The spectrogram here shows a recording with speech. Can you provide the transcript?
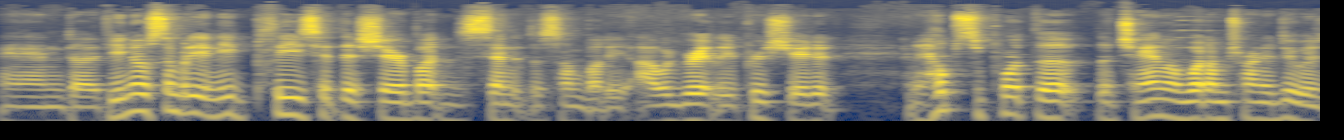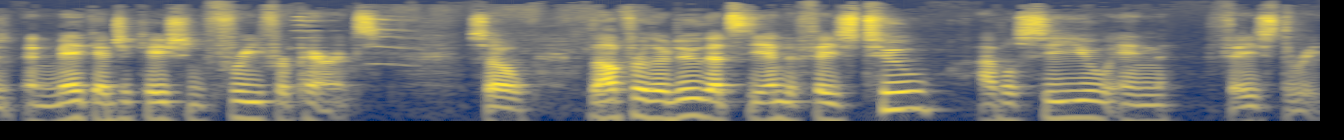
And uh, if you know somebody in need, please hit this share button send it to somebody. I would greatly appreciate it. And it helps support the, the channel and what I'm trying to do is and make education free for parents. So without further ado, that's the end of phase two. I will see you in phase three.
